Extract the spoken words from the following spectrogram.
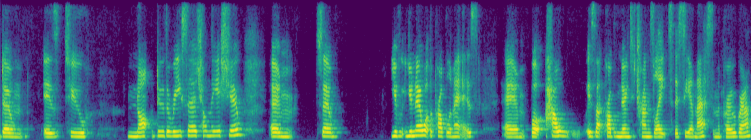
don't is to not do the research on the issue. Um, so you you know what the problem is, um, but how is that problem going to translate to the CMS and the program?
